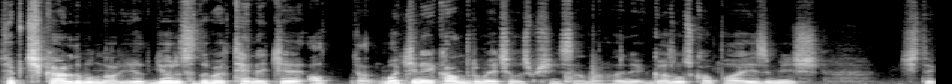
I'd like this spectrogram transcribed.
Hep çıkardı bunlar. Ya- Yarısı da böyle teneke, at- yani makineyi kandırmaya çalışmış insanlar. Hani gazoz kapağı ezmiş, işte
